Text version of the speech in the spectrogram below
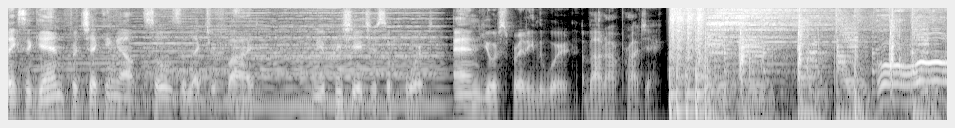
Thanks again for checking out Souls Electrified. We appreciate your support and your spreading the word about our project. oh, oh,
